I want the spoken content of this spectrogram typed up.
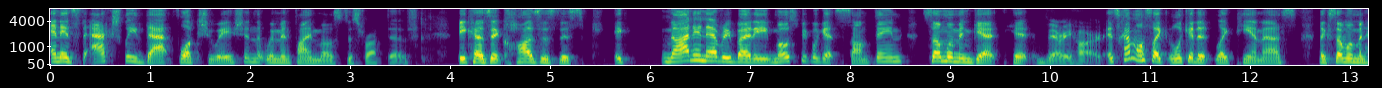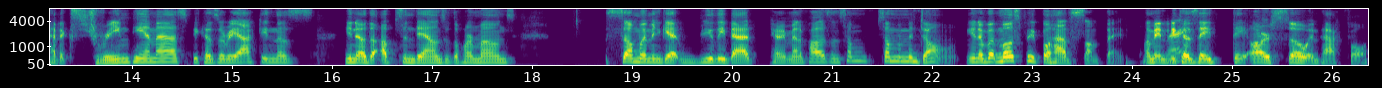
And it's actually that fluctuation that women find most disruptive because it causes this, it not in everybody. Most people get something. Some women get hit very hard. It's kind of almost like look at it like pms like some women have extreme pms because they're reacting those you know the ups and downs of the hormones. Some women get really bad perimenopause and some some women don't you know but most people have something. I mean right. because they they are so impactful.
